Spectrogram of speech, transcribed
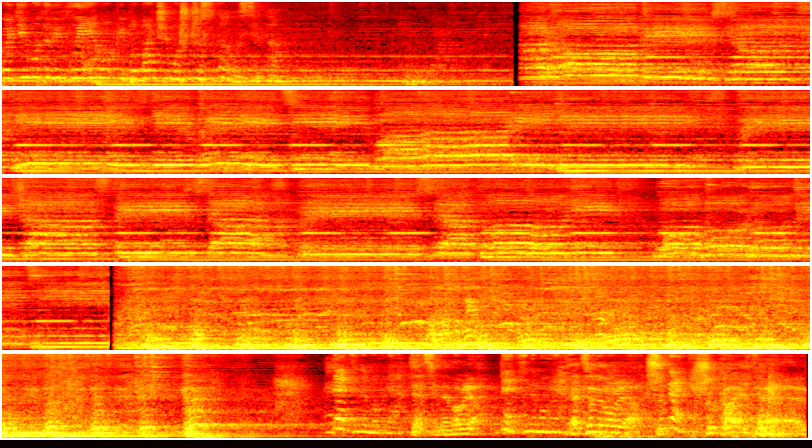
Ходімо до Віплеєму і побачимо, що сталося там. Це немовля? Де це немовля? Де це немовля? Де це немовля? Шукайте! Шукайте!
